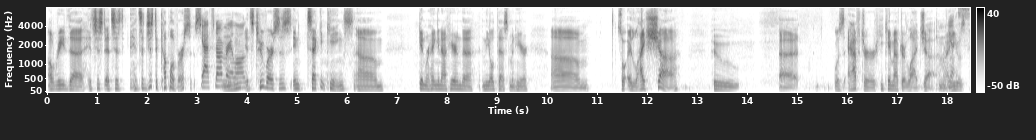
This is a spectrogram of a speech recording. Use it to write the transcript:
I'll read the. It's just. It's just. It's a, just a couple of verses. Yeah, it's not very long. It's two verses in Second Kings. Um, again, we're hanging out here in the in the Old Testament here. Um, so Elisha, who uh, was after he came after Elijah, right? He Yes. was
